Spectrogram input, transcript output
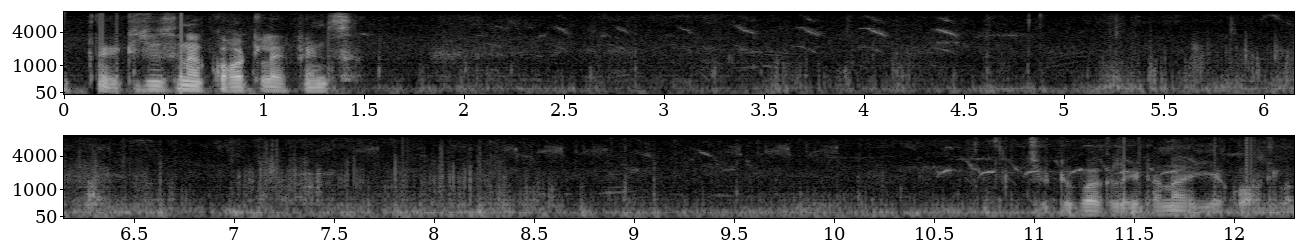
ఇటు ఎటు చూసిన కోటలే ఫ్రెండ్స్ చుట్టుపక్కల ఎటన్నా అయ్యే కోటలు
